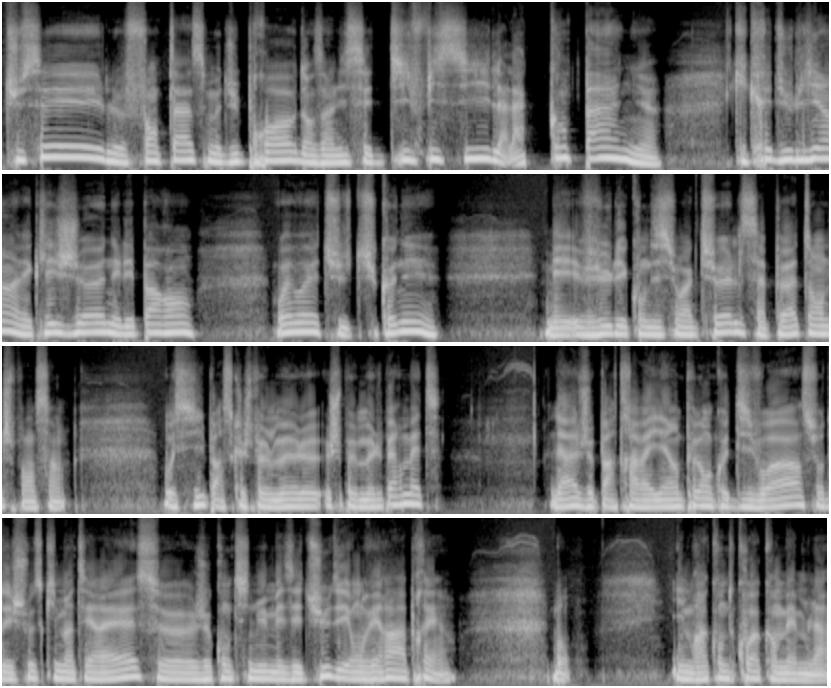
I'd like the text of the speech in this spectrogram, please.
Tu sais, le fantasme du prof dans un lycée difficile, à la campagne, qui crée du lien avec les jeunes et les parents. Ouais, ouais, tu connais. Mais vu les conditions actuelles, ça peut attendre, je pense. hein. Aussi parce que je peux, me le, permettre. Là, je pars travailler un peu en Côte d'Ivoire sur des choses qui m'intéressent. euh, je continue mes études et on verra après. hein. Bon, il me raconte quoi quand même là?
